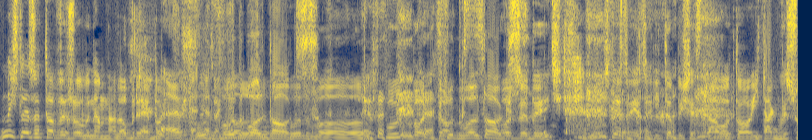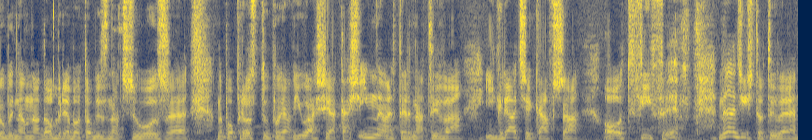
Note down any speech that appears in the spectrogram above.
Myślę, że to wyszłoby nam na dobre, bo E-football. Football. Football Talks, Football Talks. może być. Myślę, że jeżeli to by się stało, to i tak wyszłoby nam na dobre, bo to by znaczyło, że no po prostu pojawiła się jakaś inna alternatywa i gra ciekawsza od FIFA. Na dziś to tyle.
